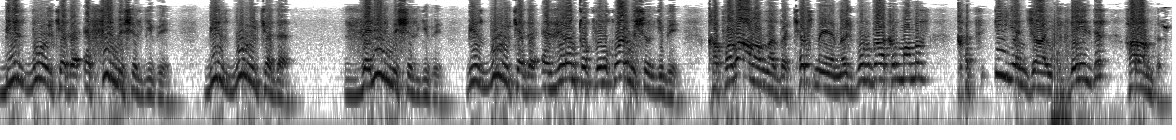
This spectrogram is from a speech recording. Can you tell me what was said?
biz bu ülkede esirmişiz gibi biz bu ülkede zelilmişiz gibi biz bu ülkede ezilen topluluklarmışız gibi kapalı alanlarda kesmeye mecbur bırakılmamız katiyen caiz değildir, haramdır.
